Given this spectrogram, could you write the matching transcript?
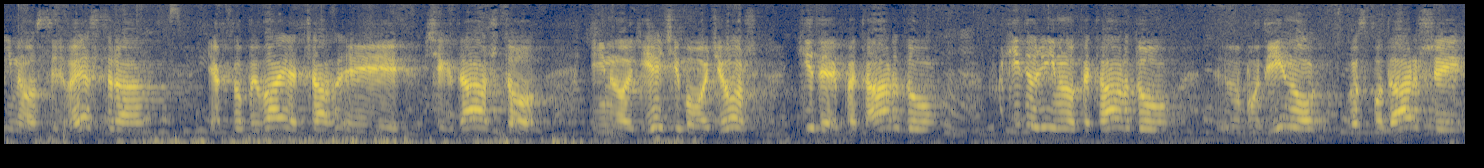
именно Сильвестра, як то бывает всегда, что именно дети, молодежь кидают петарду, кидали именно петарду в будинок господарший,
